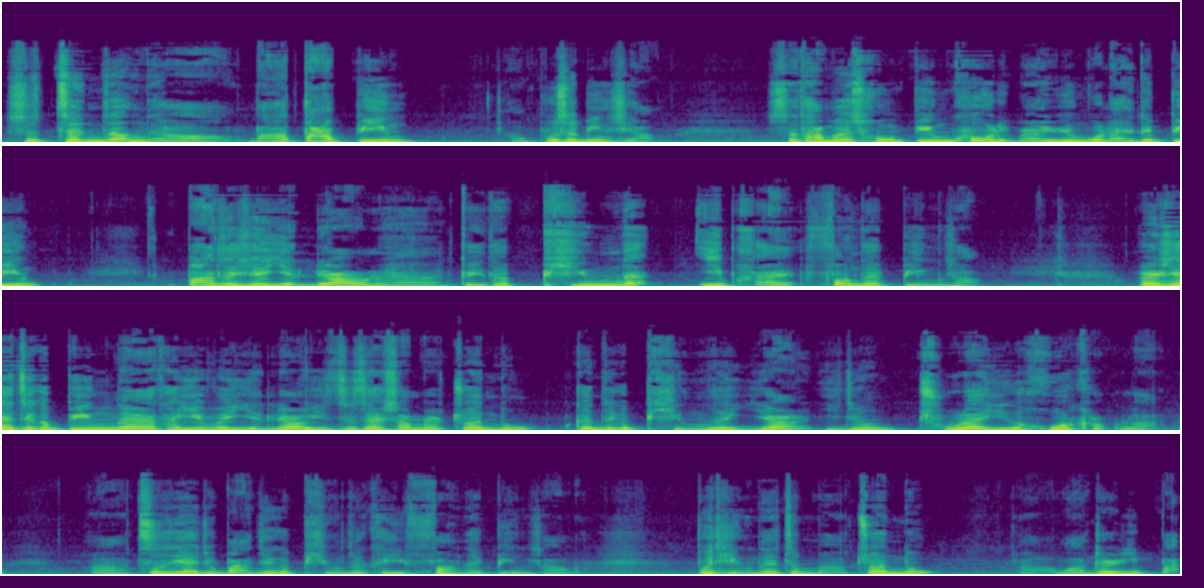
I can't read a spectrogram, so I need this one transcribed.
是真正的啊，拿大冰啊，不是冰箱，是他们从冰库里边运过来的冰，把这些饮料呢给它平的一排放在冰上，而且这个冰呢，它因为饮料一直在上面转动，跟这个瓶子一样，已经出来一个豁口了啊，直接就把这个瓶子可以放在冰上了，不停的这么转动啊，往这一摆，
